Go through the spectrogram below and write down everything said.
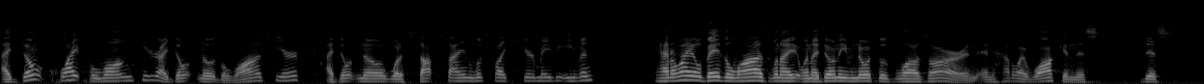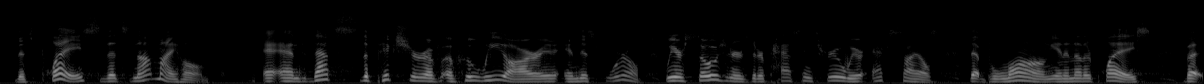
I don't quite belong here. I don't know the laws here. I don't know what a stop sign looks like here, maybe even. How do I obey the laws when I, when I don't even know what those laws are? And, and how do I walk in this, this, this place that's not my home? And that's the picture of, of who we are in, this world. We are sojourners that are passing through. We are exiles that belong in another place, but,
